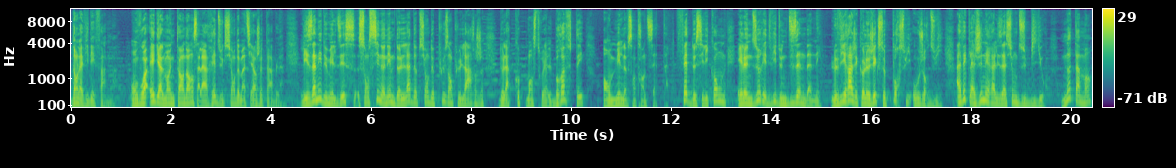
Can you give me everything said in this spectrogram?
dans la vie des femmes. On voit également une tendance à la réduction de matières jetables. Les années 2010 sont synonymes de l'adoption de plus en plus large de la coupe menstruelle brevetée en 1937. faite de silicone, elle a une durée de vie d'une dizaine d'années. Le virage écologique se poursuit aujourd'hui avec la généralisation du bio, notamment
